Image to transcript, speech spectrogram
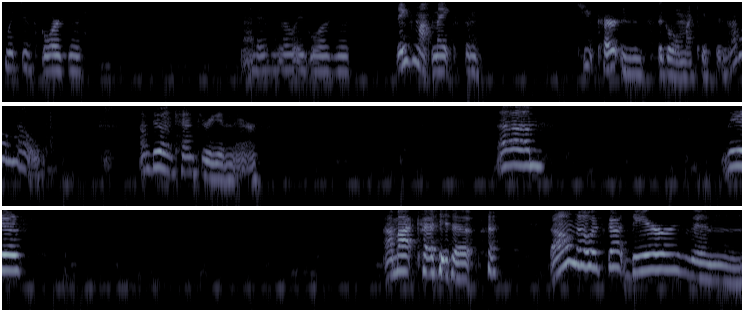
Which is gorgeous. That is really gorgeous. These might make some cute curtains to go in my kitchen. I don't know. I'm doing country in there. Um, this I might cut it up. I don't know. It's got deers and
